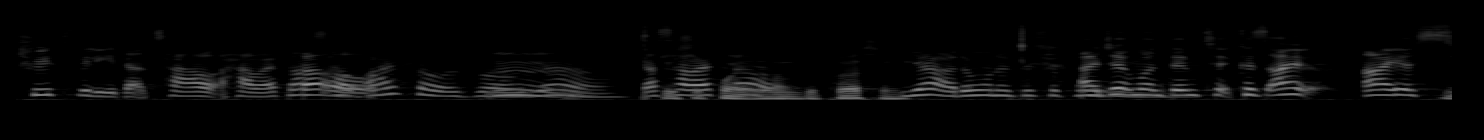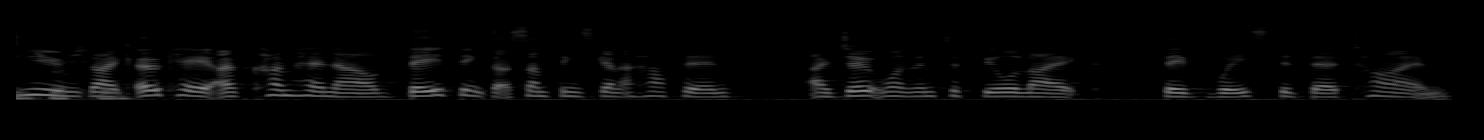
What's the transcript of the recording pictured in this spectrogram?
truthfully, that's how how I That's felt. how I felt as well. Mm. Yeah. that's how I felt. the person. Yeah, I don't want to disappoint. I don't you. want them to, because I I assumed like, okay, I've come here now. They think that something's gonna happen. I don't want them to feel like they've wasted their time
